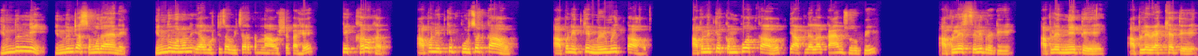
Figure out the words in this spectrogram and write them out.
हिंदूंनी हिंदूंच्या समुदायाने हिंदू म्हणून या गोष्टीचा विचार करणं आवश्यक आहे की खरोखर आपण इतके पुरचट का आहोत? आपण इतके मिळमिळीत का आहोत? आपण इतके कमकुवत का आहोत की आपल्याला कायमस्वरूपी आपले सेलिब्रिटी आपले नेते आपले व्याख्याते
